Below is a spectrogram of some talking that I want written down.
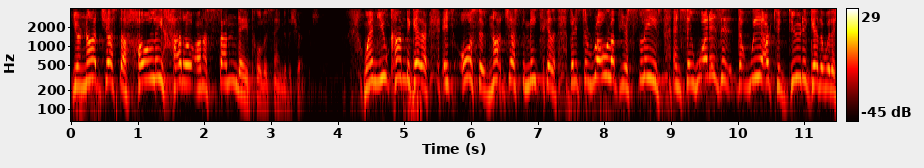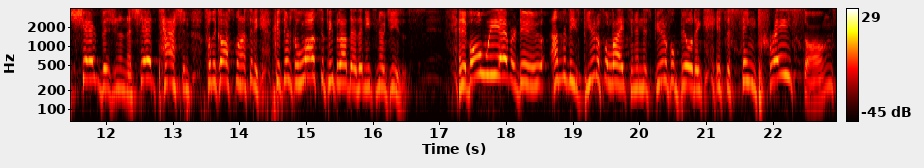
You're not just a holy huddle on a Sunday, Paul is saying to the church. When you come together, it's also not just to meet together, but it's to roll up your sleeves and say, What is it that we are to do together with a shared vision and a shared passion for the gospel in our city? Because there's lots of people out there that need to know Jesus. And if all we ever do under these beautiful lights and in this beautiful building is to sing praise songs,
